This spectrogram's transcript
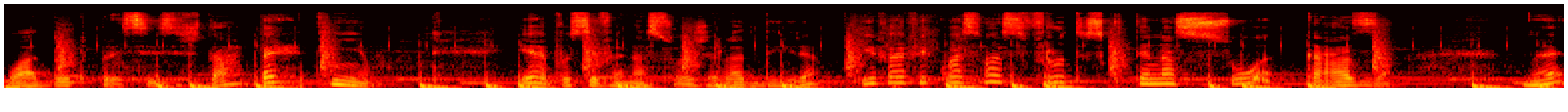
O adulto precisa estar pertinho. E aí você vai na sua geladeira e vai ver quais são as frutas que tem na sua casa, né?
